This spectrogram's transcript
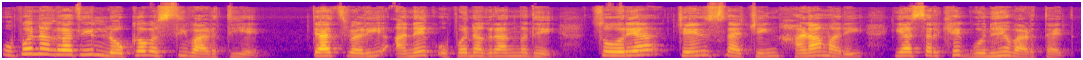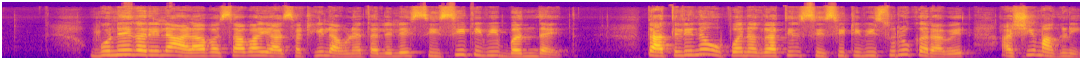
उपनगरातील लोकवस्ती वाढतीये. त्याचवेळी अनेक उपनगरांमध्ये चोऱ्या चेन स्नॅचिंग हाणामारी यासारखे गुन्हे वाढत आहेत गुन्हेगारीला आळा बसावा यासाठी लावण्यात आलेले सी सी टी व्ही बंद आहेत. तातडीनं उपनगरातील सी सी टी व्ही सुरू करावेत अशी मागणी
